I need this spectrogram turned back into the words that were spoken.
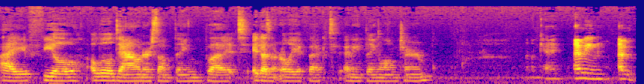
I feel a little down or something, but it doesn't really affect anything long term. Okay. I mean, I'm,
